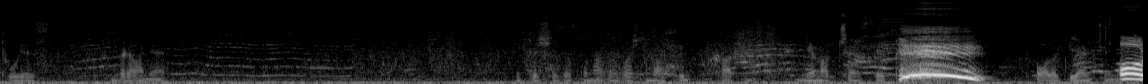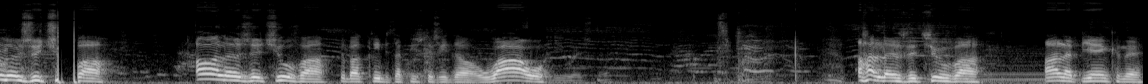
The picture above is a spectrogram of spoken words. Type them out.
tu jest branie. I też się zastanawiam właśnie nad tym hakiem. Nie ma częstych. Ale piękny. Ale życiuwa! Ale życiuwa! Chyba klip zapiszę wideo. Wow! Spaliłeś, no. Ale życiuwa! Ale piękny!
